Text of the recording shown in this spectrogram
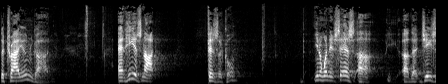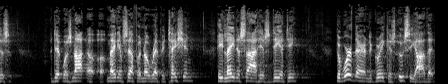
The triune God. And he is not physical. You know, when it says uh, uh, that Jesus did, was not uh, uh, made himself of no reputation, he laid aside his deity. The word there in the Greek is ousia, that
